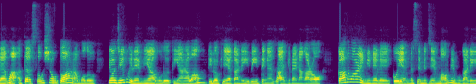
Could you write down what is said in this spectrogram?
လမ်းမှာအသက်ဆုံးရှုံးသွားတာမို့လို့ရော်ချင်းခွေလည်းမရဘူးလို့သိရတာပါ။ဒီလိုဖြစ်ရကနေပြီးသင်ခန်းစာယူနိုင်တာကတော့ကားသမားတွေအနေနဲ့လည်းကိုယ့်ရဲ့မစင်မချင်းမောင်းနေမှုကနေ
